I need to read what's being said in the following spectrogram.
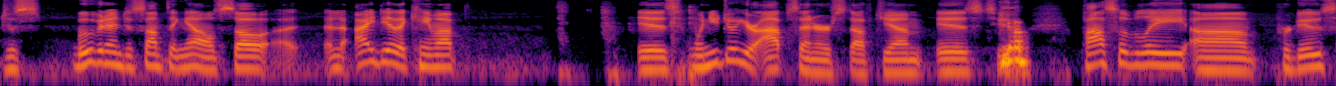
just moving into something else. So uh, an idea that came up is when you do your op center stuff, Jim, is to Yep. possibly um, produce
